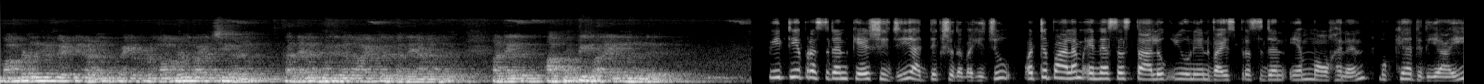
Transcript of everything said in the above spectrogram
മാമ്പഴം നിങ്ങൾ കാണും വൈകിട്ട് മാമ്പഴം വായിച്ചു കാണും കഥനപൂരിതമായിട്ടൊരു കഥയാണത്. അതിൽ ആ കുട്ടി പറയുന്നുണ്ട് P T A president K Shiji അധ്യക്ഷത വഹിച്ചു. Ottapalam N S S taluk union vice president M Mohanan മുഖ്യാതിഥിയായി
